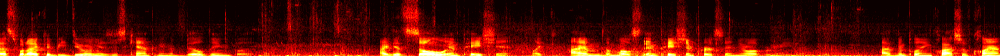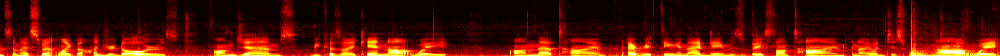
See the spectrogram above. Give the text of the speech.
That's what I could be doing is just camping in the building, but I get so impatient. Like I am the most impatient person you'll ever meet. I've been playing Clash of Clans and I spent like a hundred dollars on gems because I cannot wait on that time. Everything in that game is based on time and I would just will not wait.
